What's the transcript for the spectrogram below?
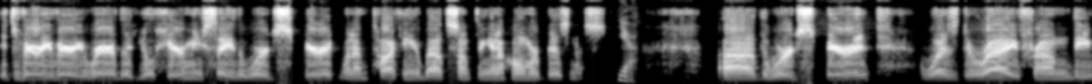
it's very, very rare that you'll hear me say the word spirit when I'm talking about something in a home or business. Yeah. Uh, the word spirit was derived from the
